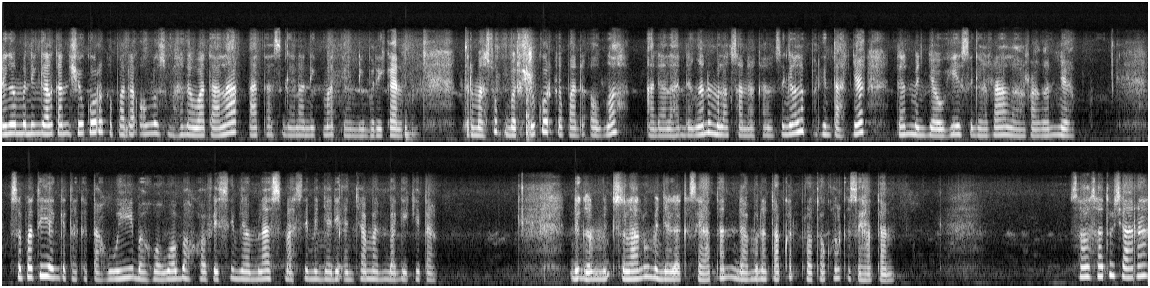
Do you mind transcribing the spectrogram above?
dengan meninggalkan syukur kepada Allah Subhanahu wa taala atas segala nikmat yang diberikan. Termasuk bersyukur kepada Allah adalah dengan melaksanakan segala perintahnya dan menjauhi segala larangannya. Seperti yang kita ketahui bahwa wabah COVID-19 masih menjadi ancaman bagi kita dengan selalu menjaga kesehatan dan menetapkan protokol kesehatan. Salah satu cara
